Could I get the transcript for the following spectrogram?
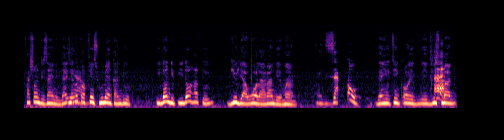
fashion designing. There is a lot of things women can do. You don't you don't have to build your wall around a man. Exactly. Oh. Then you think, oh, if, if this Ah. man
